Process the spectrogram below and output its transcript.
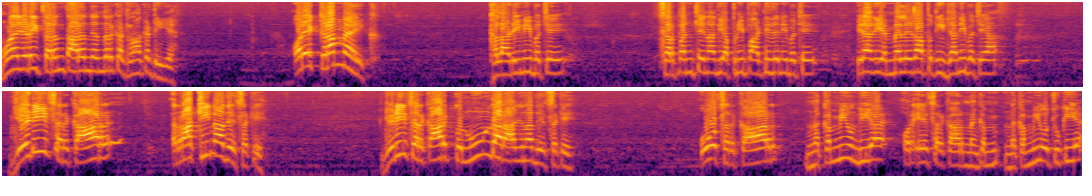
ਹੁਣ ਇਹ ਜਿਹੜੀ ਤਰਨ ਤਾਰਨ ਦੇ ਅੰਦਰ ਘਟਨਾ ਘਟੀ ਹੈ, ਔਰ ਇਹ ਕ੍ਰਮ ਹੈ ਇੱਕ। ਖਿਲਾੜੀ ਨਹੀਂ ਬਚੇ, ਸਰਪੰਚ ਇਹਨਾਂ ਦੀ ਆਪਣੀ ਪਾਰਟੀ ਦੇ ਨਹੀਂ ਬਚੇ, ਇਹਨਾਂ ਦੀ ਐਮਐਲਏ ਦਾ ਭਤੀਜਾ ਨਹੀਂ ਬਚਿਆ। ਜਿਹੜੀ ਸਰਕਾਰ ਰਾਖੀ ਨਾ ਦੇ ਸਕੇ, ਜਿਹੜੀ ਸਰਕਾਰ ਕਾਨੂੰਨ ਦਾ ਰਾਜ ਨਾ ਦੇ ਸਕੇ, ਉਹ ਸਰਕਾਰ ਨਕੰਮੀ ਹੁੰਦੀ ਹੈ ਔਰ ਇਹ ਸਰਕਾਰ ਨਕੰਮ- ਨਕੰਮੀ ਹੋ ਚੁੱਕੀ ਹੈ।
